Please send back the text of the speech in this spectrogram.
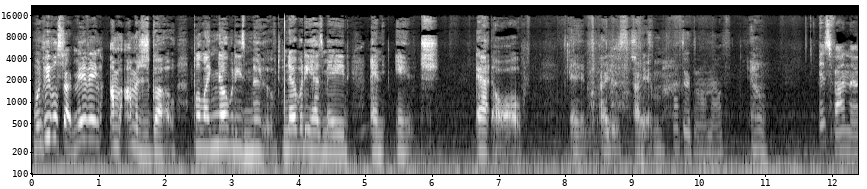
When people start moving, I'm, I'm gonna just go. But like nobody's moved. Nobody has made an inch at all. And I just, I am. I threw up in my mouth. Oh. It's fine though.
